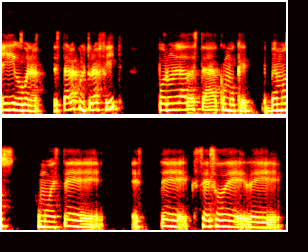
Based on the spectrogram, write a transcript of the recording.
Y digo, bueno, está la cultura fit, por un lado está como que vemos como este, este exceso de,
